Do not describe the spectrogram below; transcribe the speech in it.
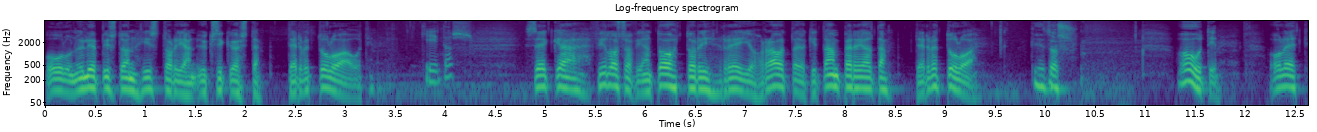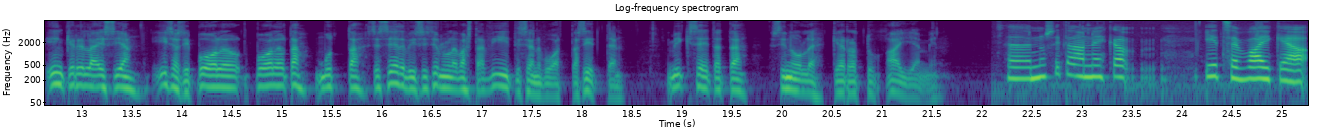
Oulun yliopiston historian yksiköstä. Tervetuloa Outi. Kiitos. Sekä filosofian tohtori Reijo Rautajoki Tampereelta. Tervetuloa. Kiitos. Outi, olet inkeriläisiä isäsi puolelta, mutta se selvisi sinulle vasta viitisen vuotta sitten. Miksei tätä sinulle kerrottu aiemmin? No sitä on ehkä itse vaikea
